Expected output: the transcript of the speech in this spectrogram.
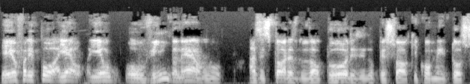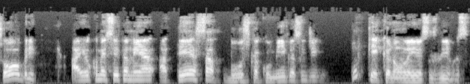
E aí eu falei, pô, e eu, e eu ouvindo, né, o, as histórias dos autores e do pessoal que comentou sobre, aí eu comecei também a, a, ter essa busca comigo, assim, de por que, que eu não leio esses livros?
